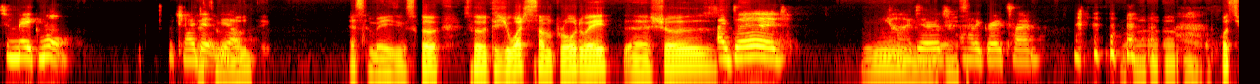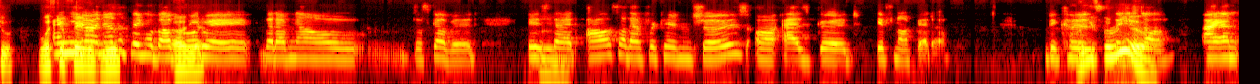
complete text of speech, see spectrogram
to make more, which I That's did. Amazing. Yeah. That's amazing. So, so did you watch some Broadway uh, shows? I did. Mm, yeah, I did. Nice. I had a great time. What's your What's and your favorite? And you know, another thing about oh, Broadway yeah. that I've now discovered is mm. that our South African shows are as good, if not better. Because for real? I am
